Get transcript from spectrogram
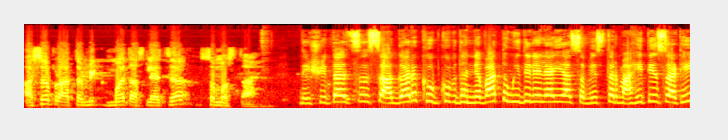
असं प्राथमिक मत असल्याचं समजतं आहे. निश्चितच सागर खूप खूप धन्यवाद तुम्ही दिलेल्या या सविस्तर माहितीसाठी.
